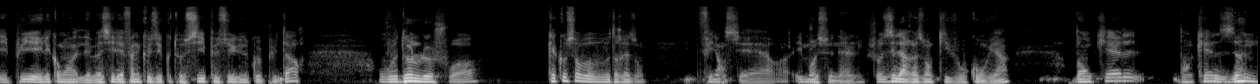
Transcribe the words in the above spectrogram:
Et puis, les, comment, les, les fans que j'écoute aussi, peut ceux qui plus tard, on vous donne le choix quelle que soit votre raison, financière, émotionnelle, choisissez la raison qui vous convient. Dans quelle, dans quelle zone,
